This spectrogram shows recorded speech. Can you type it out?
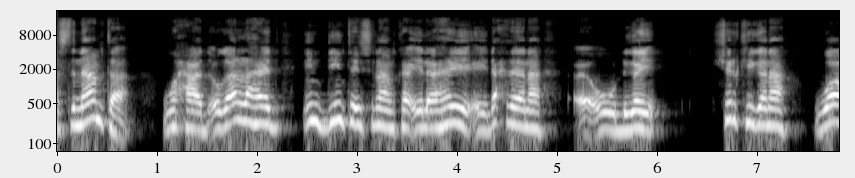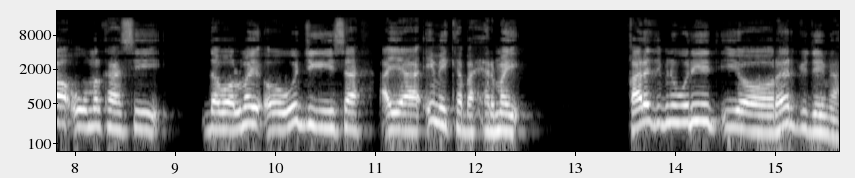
asnaamta waxaad ogaan lahayd in diinta islaamka ilaahay ay dhexdeena uu dhigay. Shirkigana waa uu markaasi daboolmay oo wejigiisa ayaa iminkaba xirmay. Khaalid ibnu weliid iyo reer judeyma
